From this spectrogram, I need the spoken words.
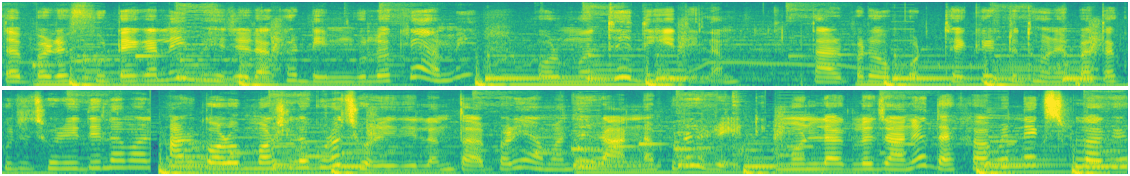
তারপরে ফুটে গেলেই ভেজে রাখা ডিমগুলোকে আমি ওর মধ্যে দিয়ে দিলাম। তারপরে ওপর থেকে একটু ধনে পাতা কুচি ছড়িয়ে দিলাম, আর- গরম মশলাগুলো ছড়িয়ে দিলাম। তারপরে আমাদের রান্না পুরো রেডি মন লাগল জানে দেখা হবে নেক্সট ব্লগে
